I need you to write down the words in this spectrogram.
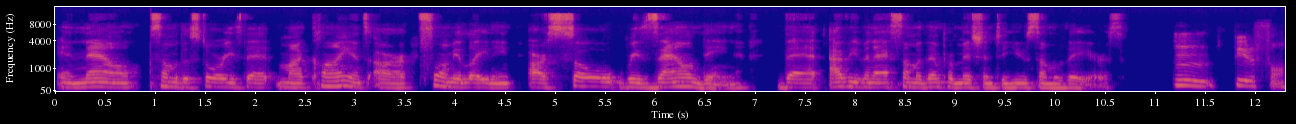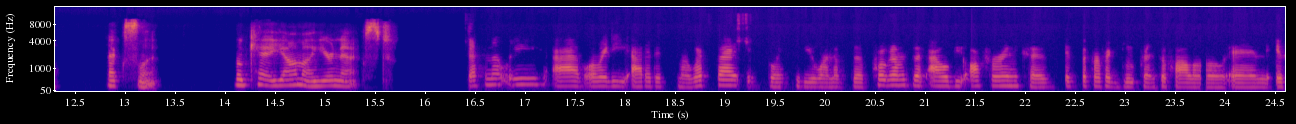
And now, some of the stories that my clients are formulating are so resounding that I've even asked some of them permission to use some of theirs. Mm, beautiful. Excellent. Okay, Yama, you're next. Definitely. I've already added it to my website. It's going to be one of the programs that I will be offering because it's the perfect blueprint to follow and it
